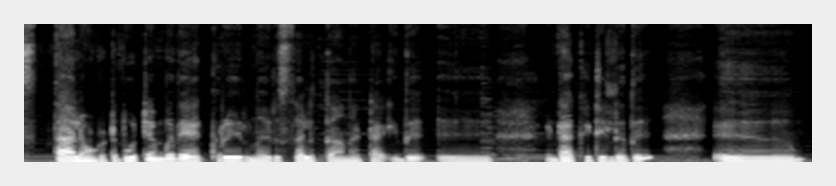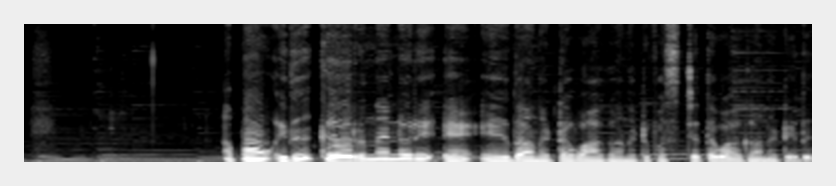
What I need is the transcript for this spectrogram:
സ്ഥലം സ്ഥലമുണ്ട് കേട്ടോ നൂറ്റമ്പത് ഏക്കർ ഇരുന്ന ഒരു സ്ഥലത്താണ് കേട്ടോ ഇത് ഉണ്ടാക്കിയിട്ടുള്ളത്. അപ്പോൾ ഇത് കയറുന്ന തന്നെ ഒരു ഇതാണ് കേട്ടോ ഭാഗമാണ് കേട്ടോ ഫസ്റ്റത്തെ ഭാഗമാണ് കേട്ടോ ഇത്.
